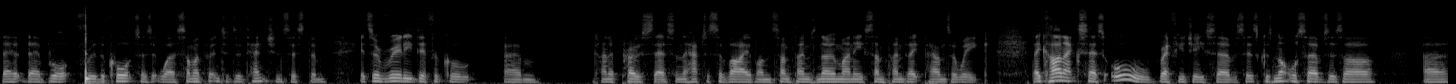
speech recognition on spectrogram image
they're they're brought through the courts, as it were. Some are put into detention system. It's a really difficult um, kind of process, and they have to survive on sometimes no money, sometimes eight pounds a week. They can't access all refugee services because not all services are uh,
